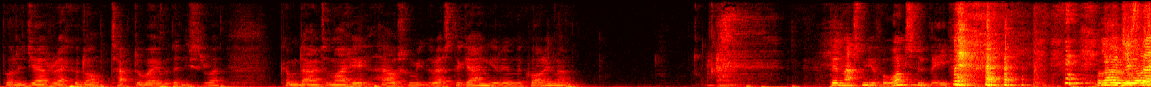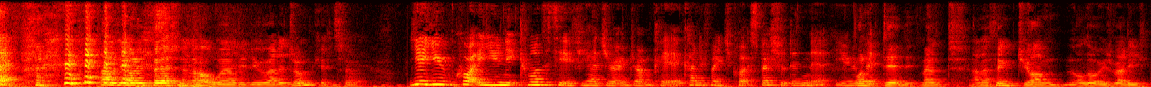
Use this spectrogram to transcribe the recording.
put a jazz record on, tapped away with it, and he said, right, come down to my house and meet the rest of the gang, you're in the quarry, man. Didn't ask me if I wanted to be. but I was, just the only, there. I was the only person in the whole world who knew had a drum kit, so yeah, you were quite a unique commodity if you had your own drum kit. It kind of made you quite special, didn't it? You Well, it did. It meant, and I think John, although he's very,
